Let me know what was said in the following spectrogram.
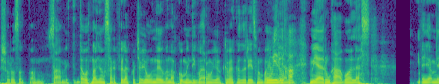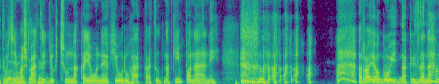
sorozatban számít, de ott nagyon számít, főleg, hogyha jó nő van, akkor mindig várom, hogy a következő részben vajon Új milyen, ruha. milyen ruhában lesz. Igen, mit Úgyhogy most mutatni. már tudjuk, csunnak a jó nők jó ruhákkal tudnak imponálni. a rajongóidnak üzenem.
